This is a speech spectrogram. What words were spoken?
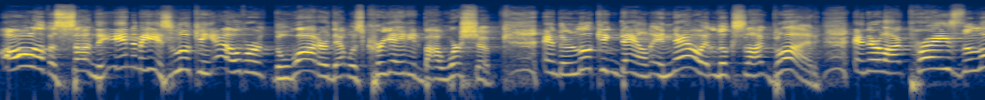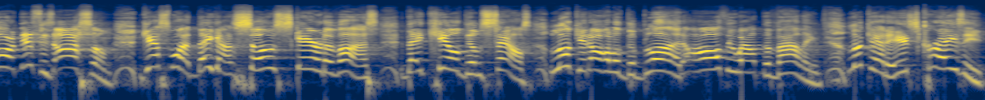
All of a sudden the enemy is looking over the water that was created by worship. And they're looking down and now it looks like blood. And they're like praise the lord this is awesome. Guess what? They got so scared of us they killed themselves. Look at all of the blood all throughout the valley. Look at it. It's crazy.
